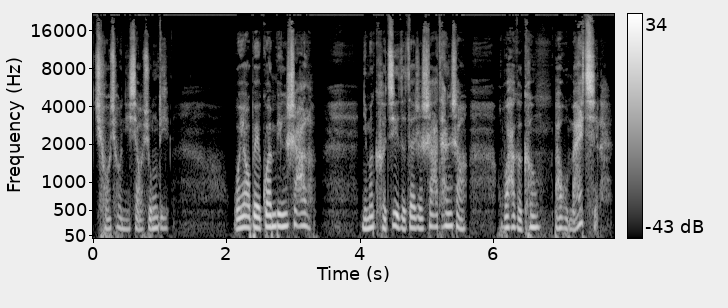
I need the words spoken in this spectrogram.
求求你，小兄弟，我要被官兵杀了，你们可记得在这沙滩上挖个坑，把我埋起来？”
